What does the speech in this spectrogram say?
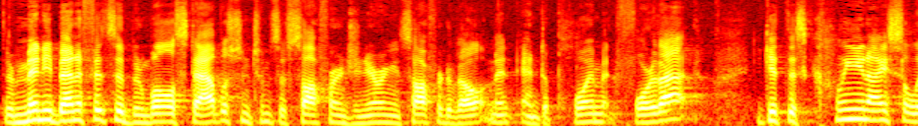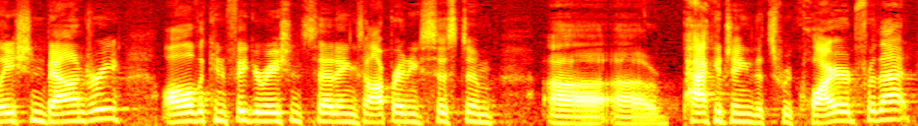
There are many benefits that have been well established in terms of software engineering and software development and deployment for that. You get this clean isolation boundary, all the configuration settings, operating system uh, uh, packaging that's required for that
